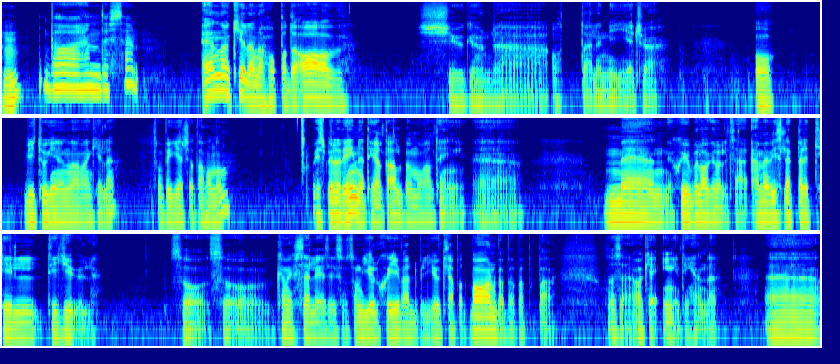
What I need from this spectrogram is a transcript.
Mm. Vad hände sen? En av killarna hoppade av 2008 eller 2009 tror jag. Och vi tog in en annan kille som fick ersätta honom. Vi spelade in ett helt album och allting. Eh, men skivbolaget var lite såhär, ja men vi släpper det till, till jul. Så, så kan vi sälja det liksom som julskiva, det blir julklapp åt barn. Så sa okej, okay, ingenting hände. Uh,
